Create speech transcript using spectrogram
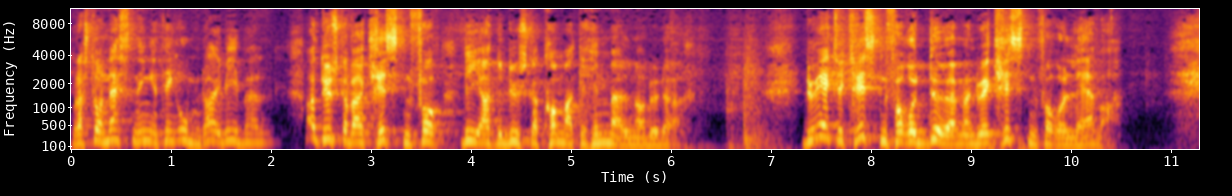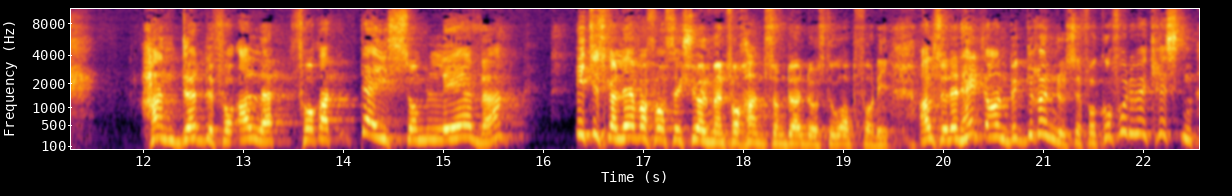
Og det står nesten ingenting om det i Bibelen. At du skal være kristen fordi at du skal komme til himmelen når du dør. Du er ikke kristen for å dø, men du er kristen for å leve. Han døde for alle for at de som lever, ikke skal leve for seg sjøl, men for han som døde og sto opp for dem. Altså, Det er en helt annen begrunnelse for hvorfor du er kristen.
